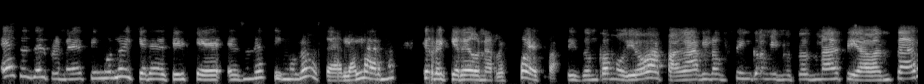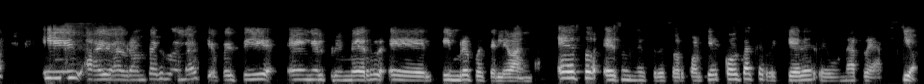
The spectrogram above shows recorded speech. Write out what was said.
Ese es el primer estímulo y quiere decir que es un estímulo, o sea, la alarma, que requiere de una respuesta. Si son como yo, apagarlo cinco minutos más y avanzar, y habrán personas que pues sí, en el primer eh, timbre pues se levantan. Eso es un estresor, cualquier cosa que requiere de una reacción.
